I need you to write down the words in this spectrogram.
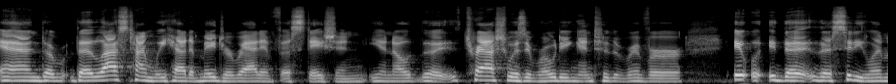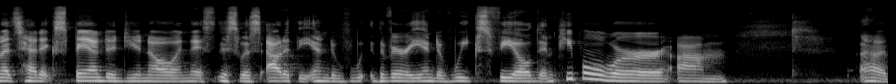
And the, the last time we had a major rat infestation, you know, the trash was eroding into the river. It, the the city limits had expanded, you know, and this this was out at the end of the very end of Weeks Field, and people were, um, uh,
